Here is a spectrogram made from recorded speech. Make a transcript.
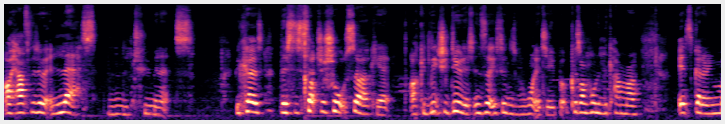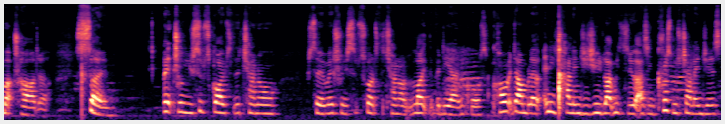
I have to do it in less than two minutes. Because this is such a short circuit, I could literally do this in 30 seconds if I wanted to, but because I'm holding the camera, it's going to be much harder. So, make sure you subscribe to the channel. So make sure you subscribe to the channel, like the video, and of course, comment down below any challenges you'd like me to do, as in Christmas challenges.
